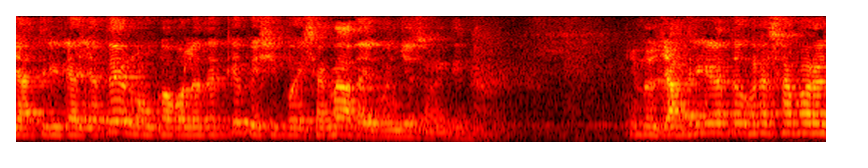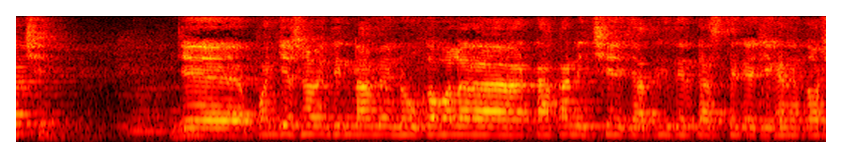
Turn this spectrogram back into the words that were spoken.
যাত্রীরা যাতে নৌকাওয়ালাদেরকে বেশি পয়সা না দেয় পঞ্চায়েত সমিতির কিন্তু যাত্রীরা তো ওখানে সাফার হচ্ছে। যে পঞ্চায়েত সমিতির নামে নৌকাওয়ালারা টাকা নিচ্ছে, যাত্রীদের কাছ থেকে যেখানে দশ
